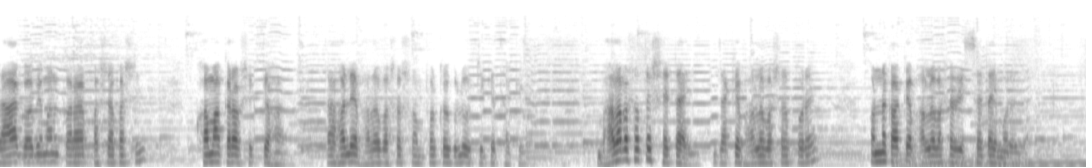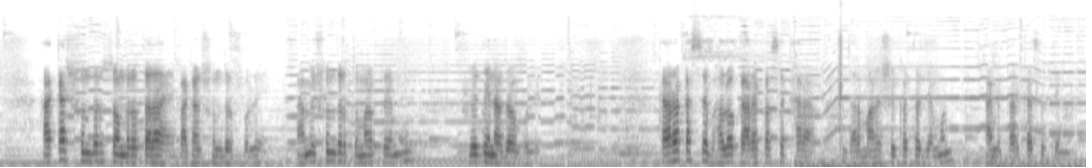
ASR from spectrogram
রাগ অভিমান করার পাশাপাশি ক্ষমা করাও শিখতে হয়। তাহলে ভালোবাসার সম্পর্কগুলো টিকে থাকে। ভালোবাসা তো সেটাই, যাকে ভালোবাসার পরে অন্য কাউকে ভালোবাসার ইচ্ছাটাই মরে যায়। আকাশ সুন্দর, চন্দ্র তারায়, বাগান সুন্দর ফুলে, আমি সুন্দর তোমার প্রেমে যদি না যাও ভুলে। কারও কাছে ভালো, কারও কাছে খারাপ, যার মানসিকতা যেমন, আমি তার কাছে তেমন।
